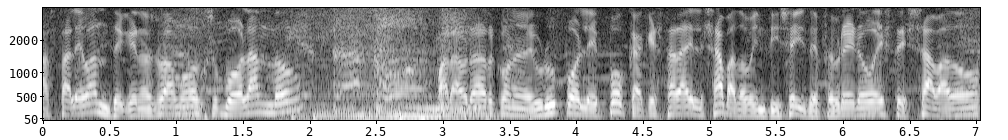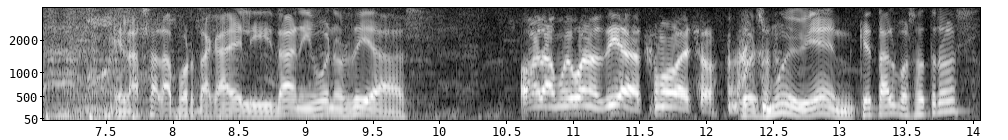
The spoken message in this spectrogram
Hasta Levante, que nos vamos volando para hablar con el grupo Lepoca, que estará el sábado 26 de febrero, este sábado, en la sala Portacaeli. Dani, buenos días. Hola, muy buenos días, ¿cómo va eso? Pues muy bien, ¿qué tal vosotros?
